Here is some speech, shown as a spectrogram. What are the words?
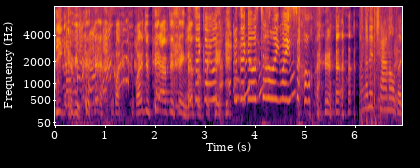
peek? If you, why, why did you peek after saying that's it's a like I was, fake? it's I was telling myself. I'm gonna channel the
